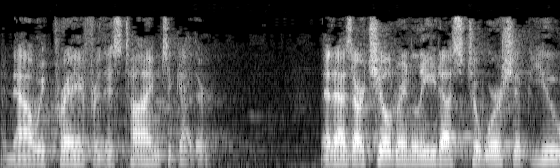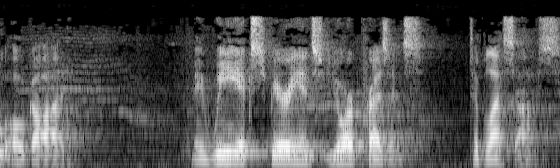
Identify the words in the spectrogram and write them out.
And now we pray for this time together, that as our children lead us to worship you, O God, may we experience your presence to bless us.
